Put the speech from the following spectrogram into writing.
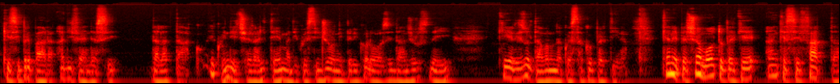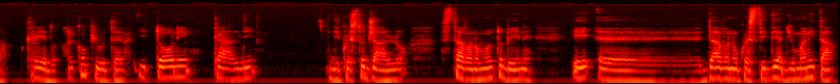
che si prepara a difendersi dall'attacco. E quindi c'era il tema di questi giorni pericolosi, Dangerous Day, che risultavano da questa copertina, che a me piaceva molto perché anche se fatta, credo, al computer, i toni caldi di questo giallo stavano molto bene e eh, davano quest'idea di umanità,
